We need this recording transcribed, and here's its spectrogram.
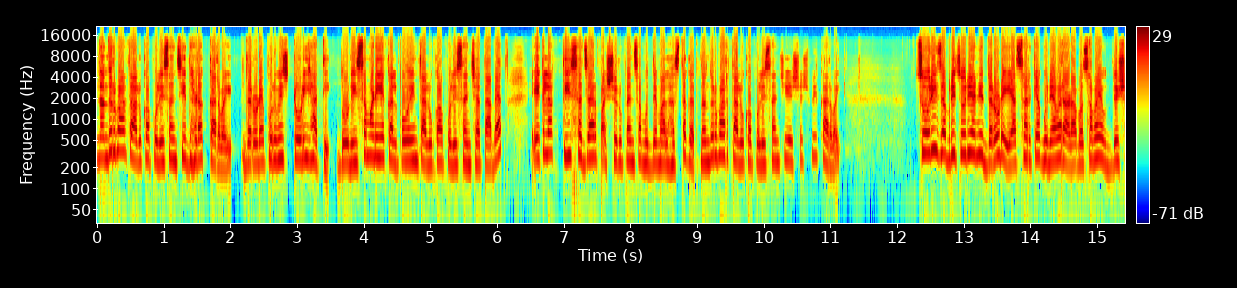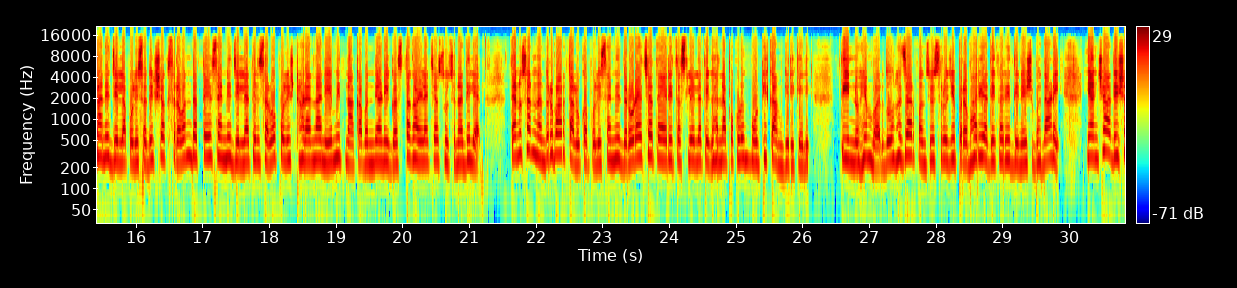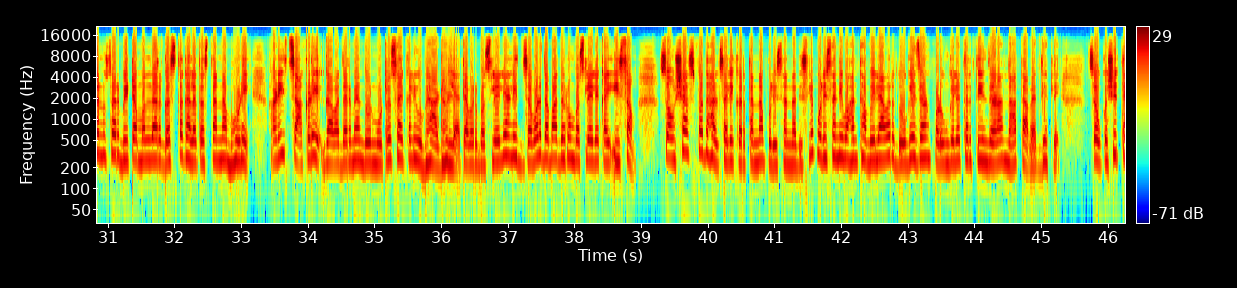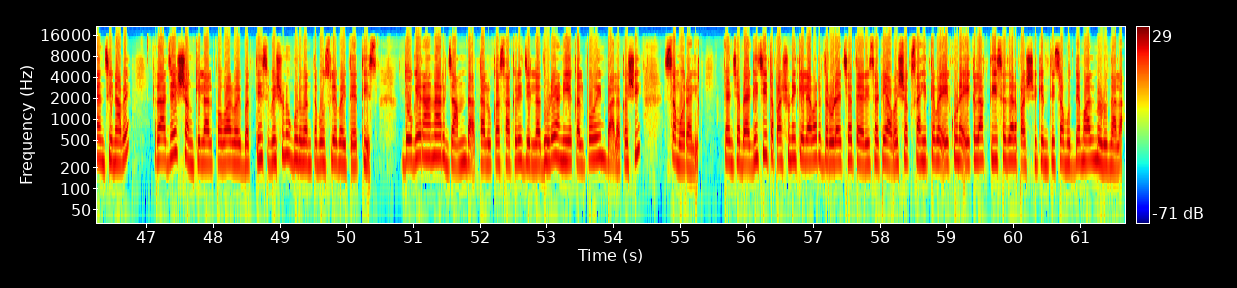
नंदुरबार तालुका पोलिसांची धडक कारवाई. दरोड्यापूर्वीच टोळी हाती. दोन इसम आणि एक अल्पवयीन तालुका पोलिसांच्या ताब्यात एक लाख तीस हजार पाचशे रुपयांचा मुद्देमाल हस्तगत. नंदुरबार तालुका पोलिसांची यशस्वी कारवाई. चोरी जबरी चोरी आणि दरोडे यासारख्या गुन्ह्यावर आळा बसावा या उद्देशाने जिल्हा पोलीस अधीक्षक श्रवण दत्तेस यांनी जिल्ह्यातील सर्व पोलीस ठाण्यांना नियमित नाकाबंदी आणि गस्त घालण्याच्या सूचना दिल्यात. त्यानुसार नंदुरबार तालुका पोलिसांनी दरोड्याच्या तयारीत असलेल्या तिघांना पकडून मोठी कामगिरी केली. तीन नोव्हेंबर दोन हजार पंचवीस रोजी प्रभारी अधिकारी दिनेश भदाणे यांच्या आदेशानुसार बीट अंमलदार गस्त घालत असताना भोणे आणि चाकडे गावादरम्यान दोन मोटरसायकली उभ्या आढळल्या. त्यावर बसलेले आणि जवळ दबा धरून बसलेले काही इसम संशयास्पद हालचाली करताना पोलिसांना दिसले. पोलिसांनी वाहन थांबविल्यावर दोघे जण पडून गेले तर तीन जणांना ताब्यात घेतले. चौकशीत त्यांची नावे राजेश शंकीलाल पवार वय बत्तीस विष्णू गुणवंत भोसले वय तेहतीस. दोघे राहणार जामदा तालुका साक्री जिल्हा धुळे आणि एक अल्पवयीन बालकशी समोर आली. त्यांच्या बॅगेची तपासणी केल्यावर दरोड्याच्या तयारीसाठी आवश्यक साहित्य व एकूण एक लाख तीस हजार पाचशे किमतीचा मुद्देमाल मिळून आला.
